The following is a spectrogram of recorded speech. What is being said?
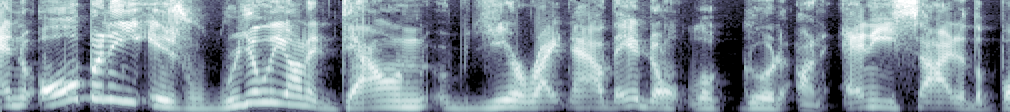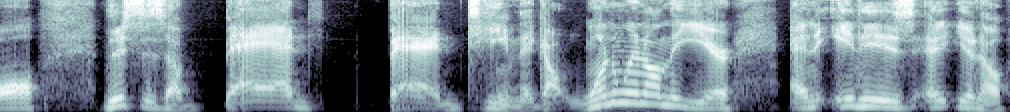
And Albany is really on a down year right now. They don't look good on any side of the ball. This is a bad, bad team. They got one win on the year, and it is, uh, you know,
